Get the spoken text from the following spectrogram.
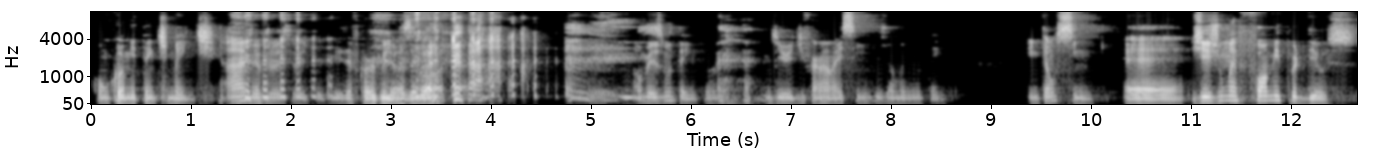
concomitantemente. Ah, minha professora de português vai ficar orgulhosa agora. Ao mesmo tempo, né? De, de forma mais simples, ao mesmo tempo. Então, sim, é, jejum é fome por Deus.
